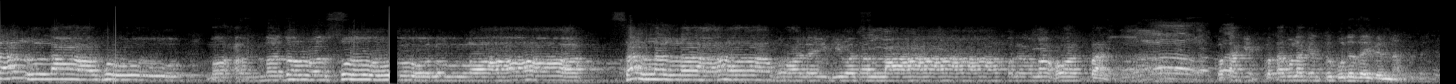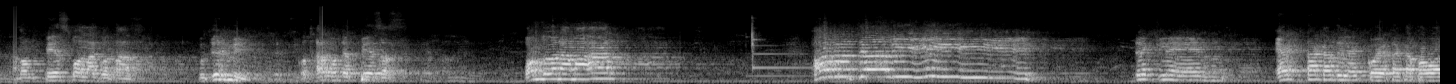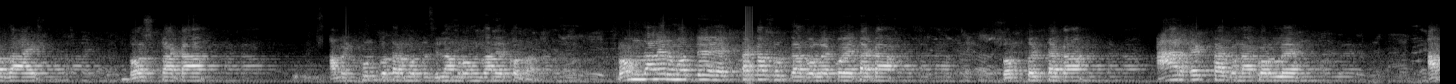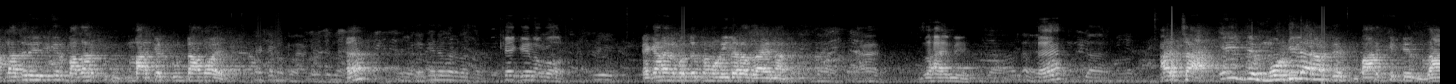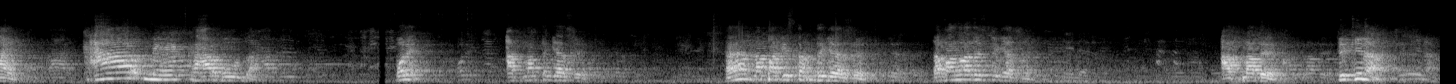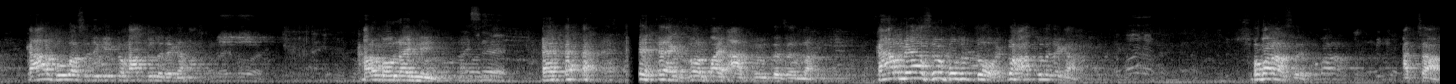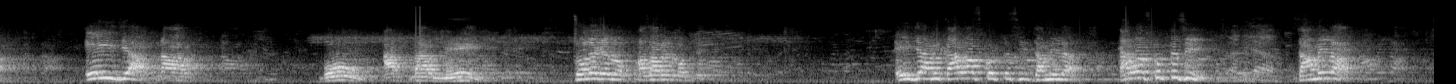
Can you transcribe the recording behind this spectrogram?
ইল্লাল্লাহু মুহাম্মাদুর রাসূলুল্লাহ সাল্লাল্লাহু আলাইহি আল্লাহু আকবার। কথা কিন্তু ভুলে যাইবেন না। কারণ বলা কথা আছে। কথার মধ্যে আছে। আমার, হযরত আলী দেখলেন, এক টাকা দিলে কয় টাকা পাওয়া যায়? দশ টাকা। আমি কোন কথার মধ্যে ছিলাম রমজানের কথা। রমজানের মধ্যে এক টাকা শ্রদ্ধা করলে কয় টাকা? সত্তর টাকা। আর একটা গুণা করলে আপনাদের এই দিকের বাজার মার্কেট কোন দাম হয়? হ্যাঁ? এখানের মধ্যে তো মহিলারা যায় না। যায়নি। হ্যাঁ? আচ্ছা এই যে মহিলারা যে মার্কেটে যায় কার মেয়ে, কার বউ যায়? বলেন, আপনার থেকে আসে হ্যাঁ না পাকিস্তান থেকে আসে না বাংলাদেশ থেকে আসে আপনাদের, ঠিক না কার বউ আছে দেখি, একটু হাত তুলে দেখান। কারও বউ নাই নেই একজন ভাই হাত তুলতেছেন না। কার মেয়ে আছে উপযুক্ত? একটু হাত তুলে দেখান। সবার আছে? আচ্ছা। এই যে আপনার বউ, আপনার মেয়ে চলে গেল বাজারের মধ্যে। এই যে আমি কার ওয়াজ করতেছি, জামিলা? কার ওয়াজ করতেছি? জামিলা।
